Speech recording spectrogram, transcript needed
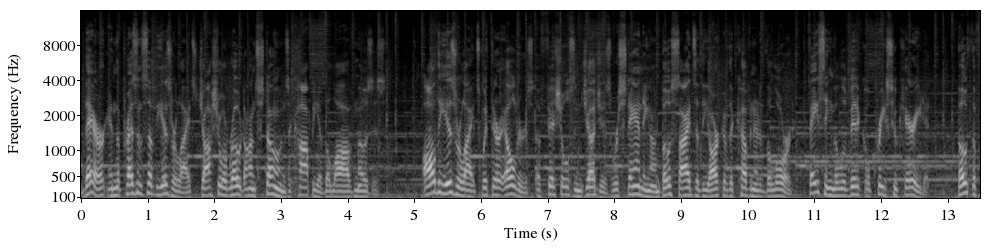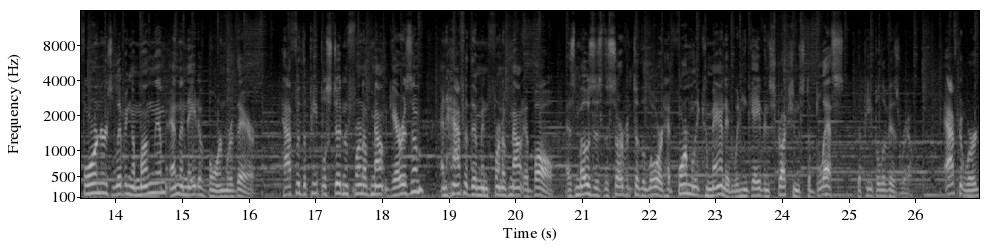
There, in the presence of the Israelites, Joshua wrote on stones a copy of the law of Moses. All the Israelites, with their elders, officials, and judges, were standing on both sides of the Ark of the Covenant of the Lord, facing the Levitical priests who carried it. Both the foreigners living among them and the native born were there. Half of the people stood in front of Mount Gerizim, and half of them in front of Mount Ebal, as Moses, the servant of the Lord, had formerly commanded when he gave instructions to bless the people of Israel. Afterward,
